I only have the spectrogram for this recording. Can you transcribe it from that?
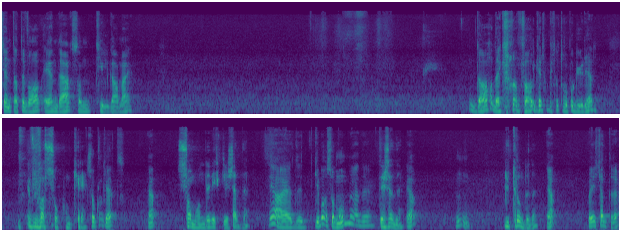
kjente at det var en der som tilga meg da hadde jeg ikke noe annet valg enn å begynne å tro på Gud igjen. Det var så konkret? Så konkret, ja. Som om det virkelig skjedde? Ja, det ikke bare som om. Det, det skjedde? Ja. Mm. Du trodde det? Ja, og jeg kjente det.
